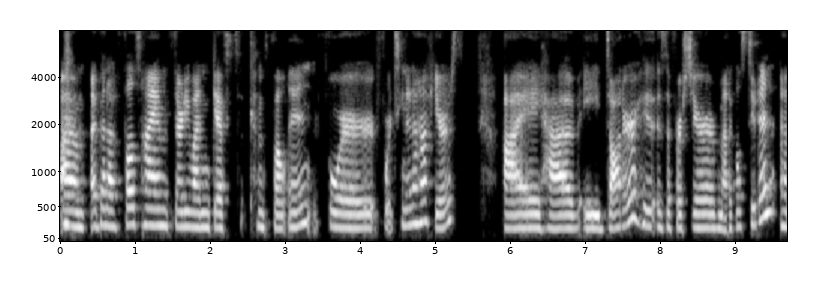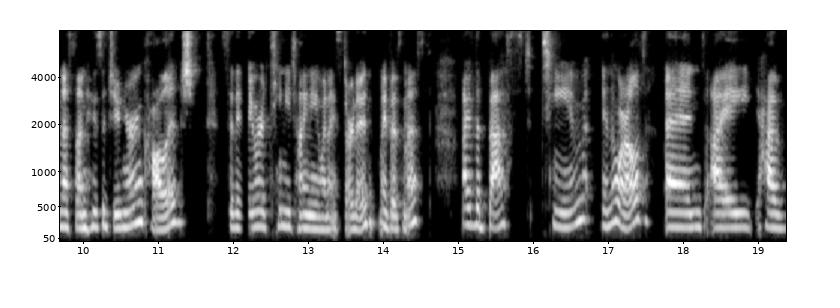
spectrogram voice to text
Um, I've been a full time 31 gifts consultant for 14 and a half years. I have a daughter who is a first year medical student and a son who's a junior in college. So they were teeny tiny when I started my business. I have the best team in the world and I have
